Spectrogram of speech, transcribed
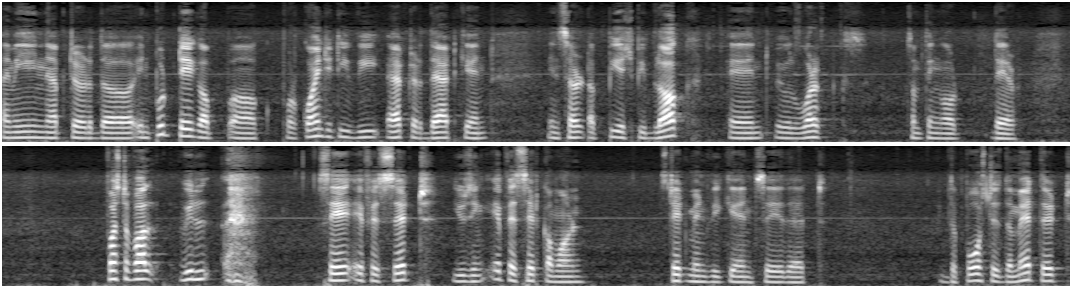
I mean after the input tag up uh, for quantity we after that can insert a PHP block and we will work something out there. First of all we'll say isset using if set command statement we can say that the post is the method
